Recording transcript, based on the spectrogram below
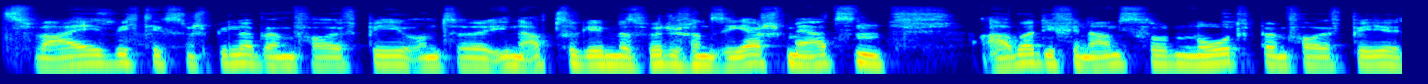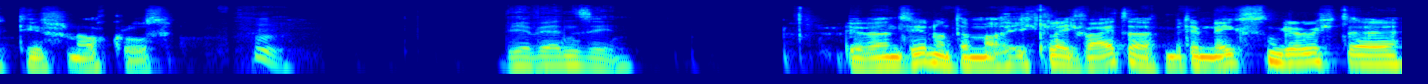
zwei wichtigsten Spieler beim VfB und äh, ihn abzugeben, das würde schon sehr schmerzen. Aber die Finanznot beim VfB, die ist schon auch groß. Hm. Wir werden sehen. Wir werden sehen und dann mache ich gleich weiter mit dem nächsten Gerücht. Äh,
